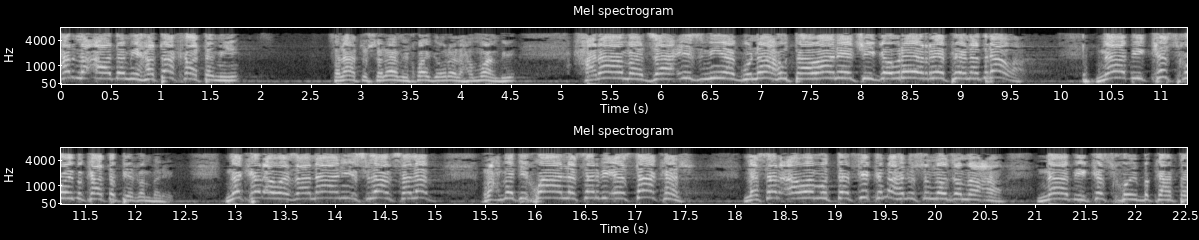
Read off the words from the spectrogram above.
هەر لە ئادەمی هەتا خاتەمی سەلات و سەلامی خی گەورە لە هەمووان بی حرامە جائز نییە گوناه و تاوانێکی گەورەیە ڕێ پێنەدراوە نابی کەس خۆی بکاتە پێغەمبەرێک. نەکەر ئەوە زانانی ئیسلام سەلەف ڕحمەتی خوان لەسەربی ئێستا کەش. لسر أو متفق أهل سنه و جماعة نابی کس خوی بکاتە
